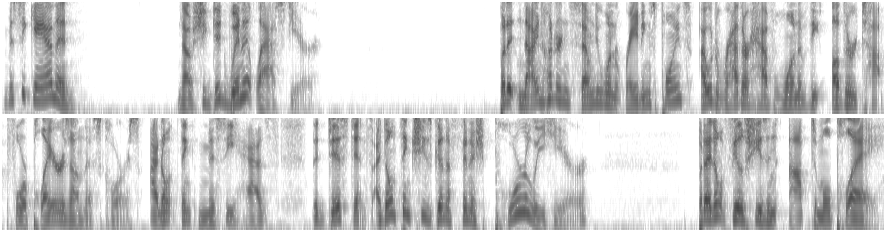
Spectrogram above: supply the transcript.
Missy Gannon. Now, she did win it last year. But at 971 ratings points, I would rather have one of the other top four players on this course. I don't think Missy has the distance. I don't think she's going to finish poorly here, but I don't feel she's an optimal play.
